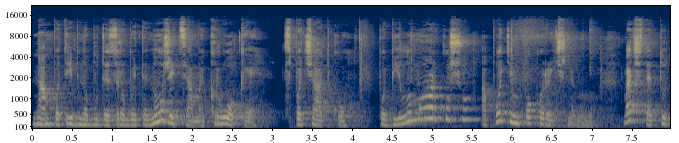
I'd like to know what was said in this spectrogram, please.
Нам потрібно буде зробити ножицями кроки спочатку по білому аркушу, а потім по коричневому. Бачите, тут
